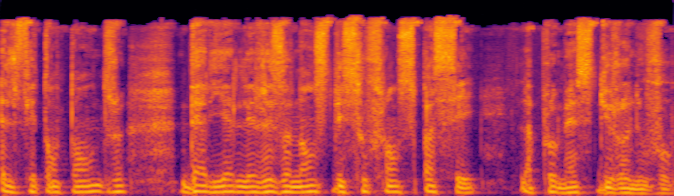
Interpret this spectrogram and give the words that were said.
elle fait entendre, derrière les résonances des souffrances passées, la promesse du renouveau.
